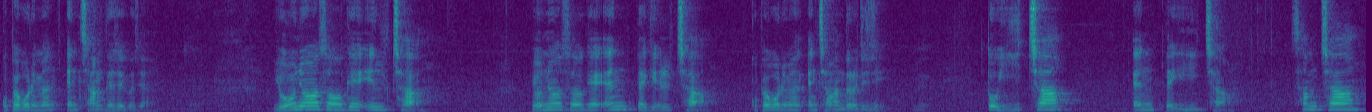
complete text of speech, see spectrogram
곱해버리면 n차항 되지, 그제? 요 녀석의 1차, 요 녀석의 n 빼기 1차 곱해버리면 n차 만들어지지. 네. 또 2차 n 빼기 2차 3차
